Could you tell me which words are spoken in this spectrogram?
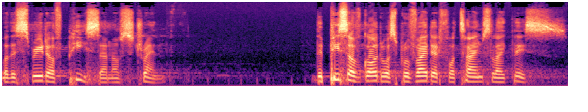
but the spirit of peace and of strength. The peace of God was provided for times like this.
